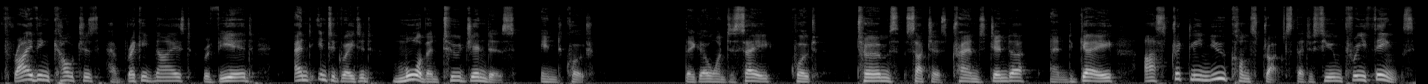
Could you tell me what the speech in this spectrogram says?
thriving cultures have recognized, revered, and integrated more than two genders, end quote. They go on to say, quote, terms such as transgender, and gay are strictly new constructs that assume three things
